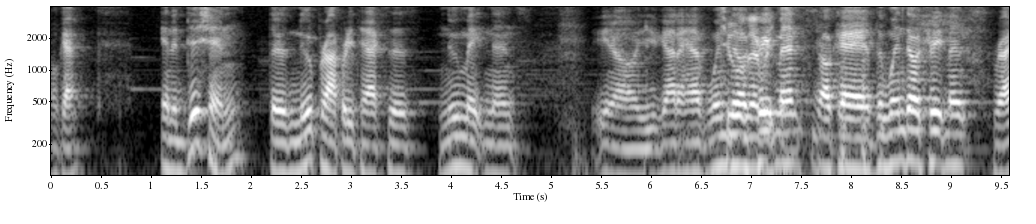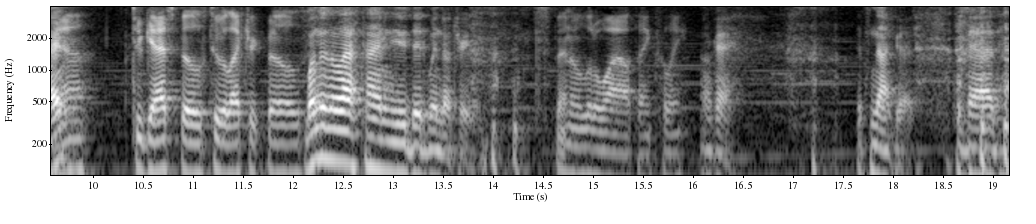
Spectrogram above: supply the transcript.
Okay. In addition, there's new property taxes, new maintenance. You know, you got to have window treatments. Okay, the window treatments, right? Yeah. Two gas bills, two electric bills. When was the last time you did window treatments? it's been a little while, thankfully. Okay. It's not good. It's a bad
